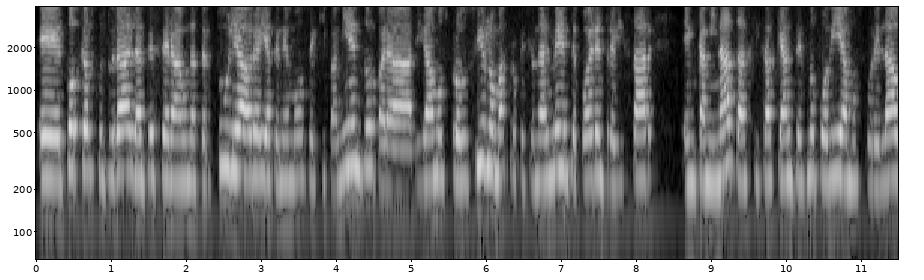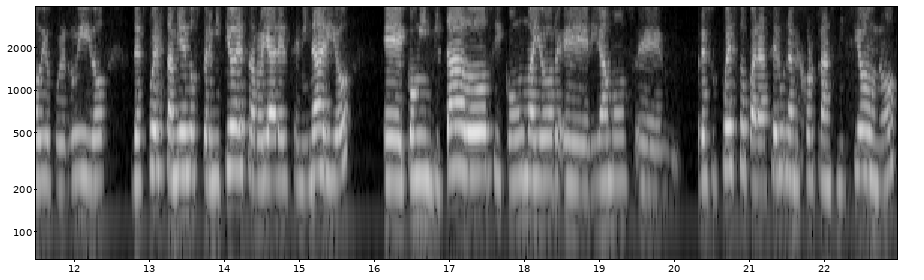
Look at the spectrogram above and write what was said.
El podcast cultural antes era una tertulia, ahora ya tenemos equipamiento para, digamos, producirlo más profesionalmente, poder entrevistar en caminatas, quizás que antes no podíamos por el audio, por el ruido. Después también nos permitió desarrollar el seminario eh, con invitados y con un mayor, eh, digamos, eh, presupuesto para hacer una mejor transmisión, ¿no?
